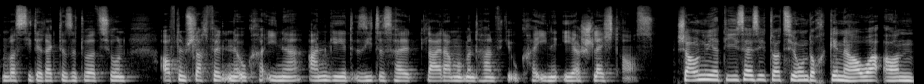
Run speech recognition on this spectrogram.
Und was die direkte Situation auf dem Schlachtfeld in der Ukraine angeht, sieht es halt leider momentan für die Ukraine eher schlecht aus. Schauen wir diese Situation doch genauer an.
